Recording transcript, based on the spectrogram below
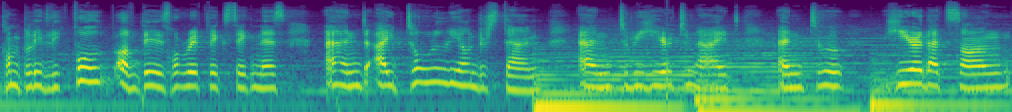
completely full of this horrific sickness, and I totally understand. And to be here tonight and to hear that song,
